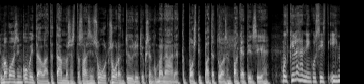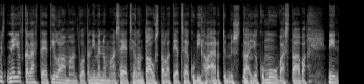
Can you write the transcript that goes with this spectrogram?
niin mä voisin kuvitella, että tämmöisestä saisin suur, suuren tyydytyksen, kun mä näen, että postipate tuo sen paketin siihen. Mutta kyllähän niin kuin siis ihmiset, ne, jotka lähtee tilaamaan tuolta nimenomaan se, että siellä on taustalla, tiedätkö, joku viha-ärtymys tai mm. joku muu vastaava, niin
